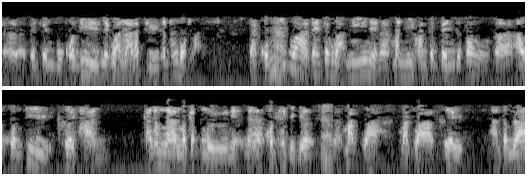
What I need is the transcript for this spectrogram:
เอ่อเป็นเป็นบุคคลที่เรียกว่าน่านับถือกันทั้งหมดละแต่ผมคิดว่าในจังหวะนี้เนี่ยนะมันมีความจำเป็นจะต้องเอ่อเอาคนที่เคยผ่าน การทำงานมากับมือเนี่ยนะฮะค่อนข้างจะเยอะนะมากกว่ามากกว่าเคยอ่านตำรา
